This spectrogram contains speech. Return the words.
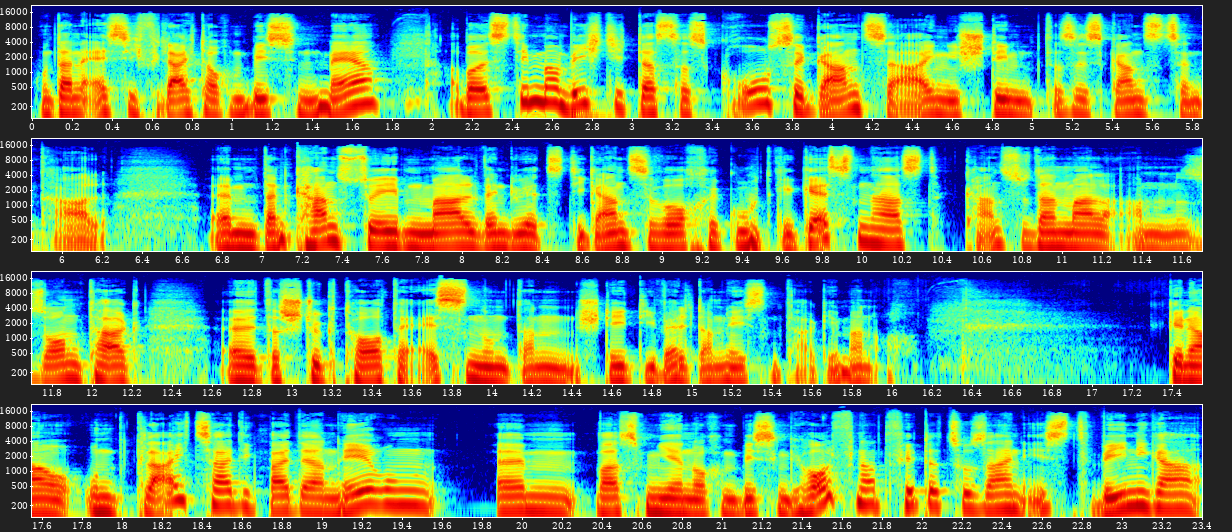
und dann esse ich vielleicht auch ein bisschen mehr. Aber es ist immer wichtig, dass das große Ganze eigentlich stimmt. Das ist ganz zentral ähm, dann kannst du eben mal, wenn du jetzt die ganze Woche gut gegessen hast, kannst du dann mal am Sonntag äh, das Stück Torte essen und dann steht die Welt am nächsten Tag immer noch. Genau, und gleichzeitig bei der Ernährung ähm, was mir noch ein bisschen geholfen hat, fitter zu sein, ist weniger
